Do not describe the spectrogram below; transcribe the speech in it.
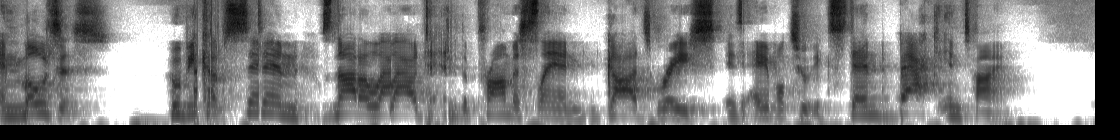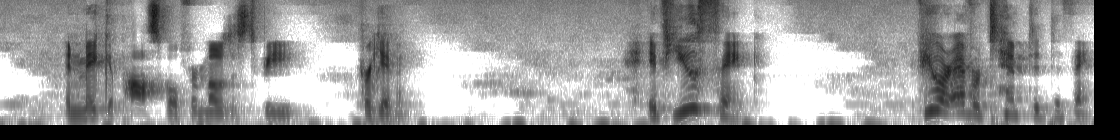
And Moses, who because sin was not allowed to enter the promised land, God's grace is able to extend back in time and make it possible for Moses to be forgiven. If you think if you are ever tempted to think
